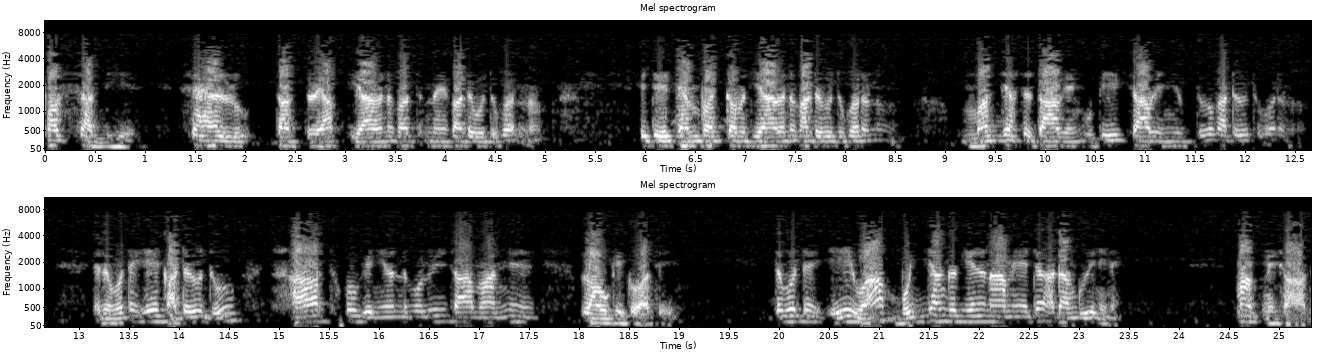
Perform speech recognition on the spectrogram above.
පස්සද්ධිය සහැල්ලු තත්වයක් තියාගෙන මේ කටයුතු කරනවා. හිතේ tempatකම තියාගෙන කටයුතු කරනවා. මධ්‍යස්ථතාවයෙන් උපේක්ෂාවෙන් යුක්තව කටයුතු කරනවා. එතකොට මේ කටයුතු සාර්ථකව ගෙනියන්න පුළුවන් සාමාන්‍ය ලෞකික වශයෙන්. එතකොට ඒවා බොජ්ජංග කියන නාමයට අඩංගු වෙන්නේ නැහැ. මක් නිසාද?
